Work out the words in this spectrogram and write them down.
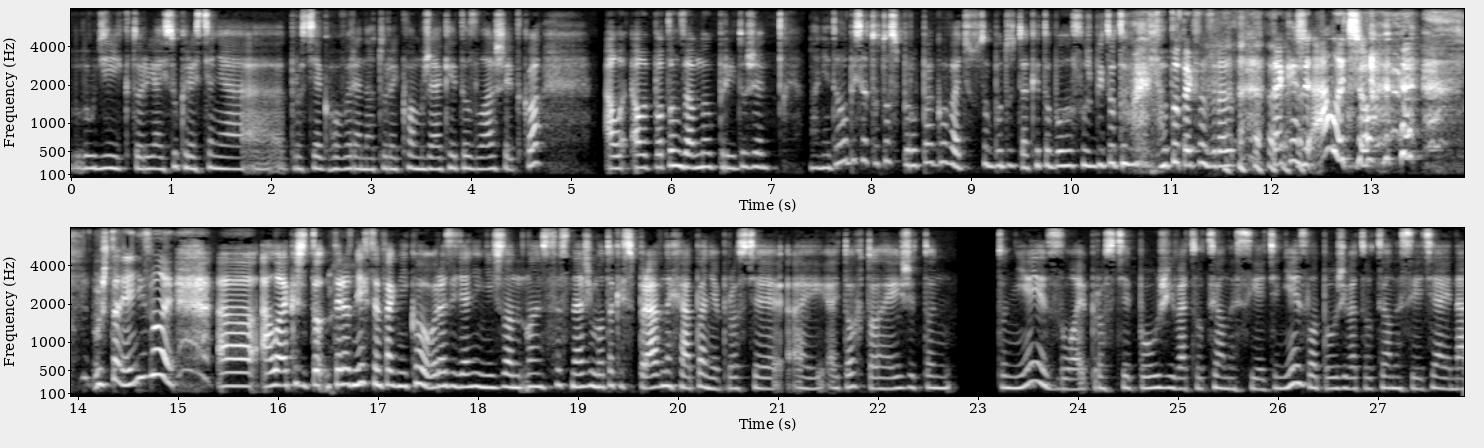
ľudí, ktorí aj sú kresťania a proste ak hovoria na tú reklamu, že aké je to zlá všetko, ale, ale potom za mnou prídu, že no nedalo by sa toto spropagovať, toto budú takéto bohoslužby, toto toto, tak sa zrazu taká, že ale čo? Už to není zle. Uh, ale akože to, teraz nechcem fakt nikoho uraziť ani nič, len, len sa snažím o také správne chápanie proste aj, aj tohto, hej, že to, to nie je zlé proste používať sociálne siete. Nie je zlé používať sociálne siete aj na,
